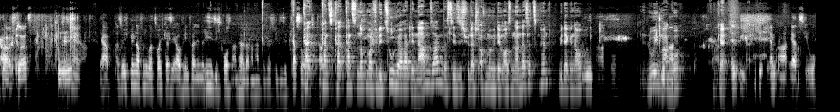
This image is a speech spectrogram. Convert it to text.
Ach, krass. Mhm. Ja, also ich bin davon überzeugt, dass er auf jeden Fall einen riesig großen Anteil daran hatte, dass wir diese Klasse kann, kannst, kann, kannst du nochmal für die Zuhörer den Namen sagen, dass die sich vielleicht auch mal mit dem auseinandersetzen können? Wie der genau? Louis Marco. Louis Marco. Okay. L-I-M-A-R-C-O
